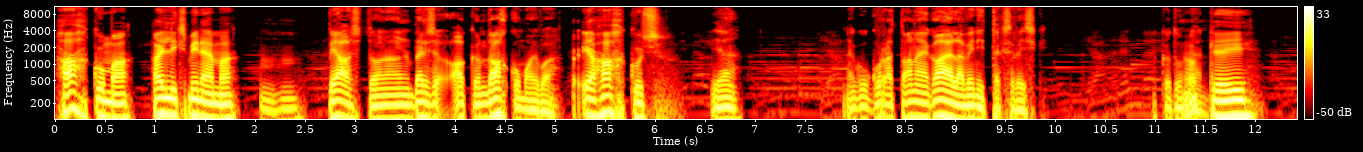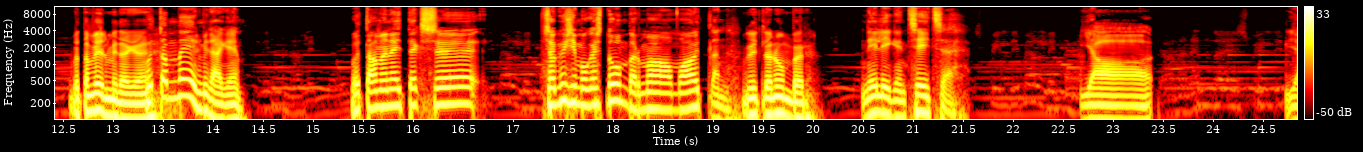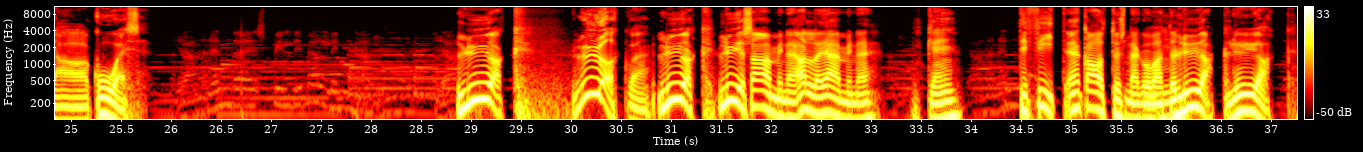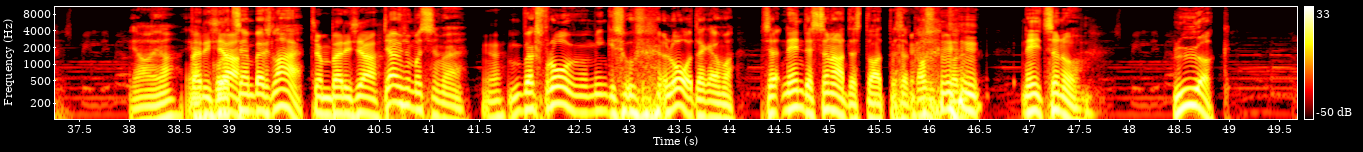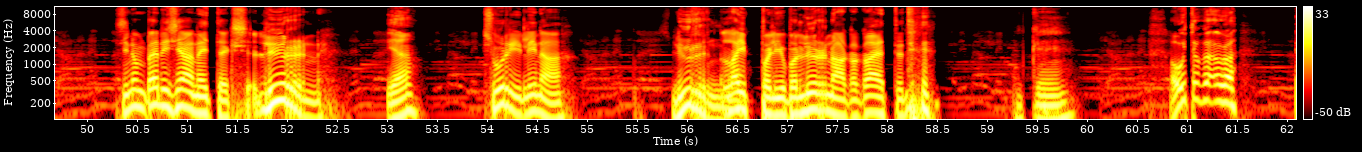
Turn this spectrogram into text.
hahkuma, halliks minema mm. -hmm. peast on, on päris hakanud ahkuma juba. ja hahkus jah, nagu kurat hane kaela venitakse risk. ikka tunnen. okei okay., võtame veel midagi? võtame veel midagi. võtame näiteks, äh, sa küsi mu käest number, ma, ma ütlen. ütle number. nelikümmend seitse ja, ja kuues. lüüak. lüüak või? lüüak, lüüa saamine, allajäämine. okei okay defeat, kaotus nagu vaata mm, -hmm. lüüak. lüüak. ja, jah. hea. see on päris lahe. see on päris hea. tead, mis me mõtlesime? me peaks proovima mingisuguse loo tegema, nendest sõnadest vaata, sealt kasutada neid sõnu. lüüak. siin on päris hea näiteks lürn. jah. surilina. lürn. laip oli juba lürnaga kaetud okei okay.. huvitav, aga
